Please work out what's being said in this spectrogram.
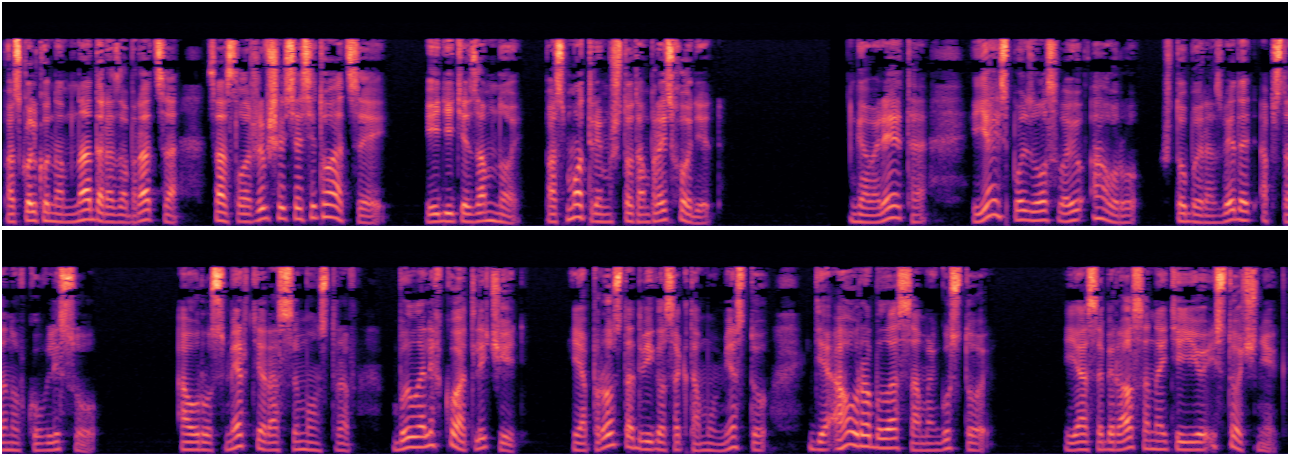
поскольку нам надо разобраться со сложившейся ситуацией. Идите за мной, посмотрим, что там происходит». Говоря это, я использовал свою ауру, чтобы разведать обстановку в лесу. Ауру смерти расы монстров было легко отличить. Я просто двигался к тому месту, где аура была самой густой. Я собирался найти ее источник.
